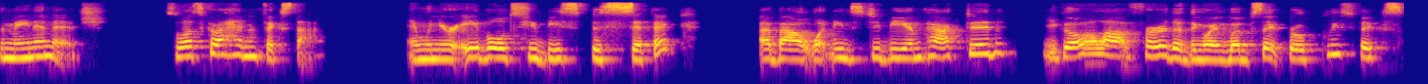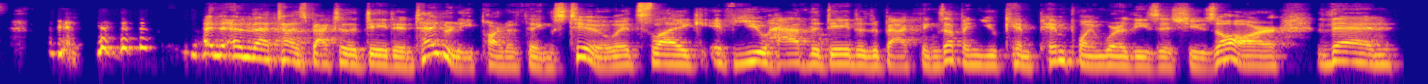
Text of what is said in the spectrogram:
the main image. So let's go ahead and fix that. And when you're able to be specific about what needs to be impacted, you go a lot further than going website broke, please fix. and and that ties back to the data integrity part of things too. It's like if you have the data to back things up and you can pinpoint where these issues are then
